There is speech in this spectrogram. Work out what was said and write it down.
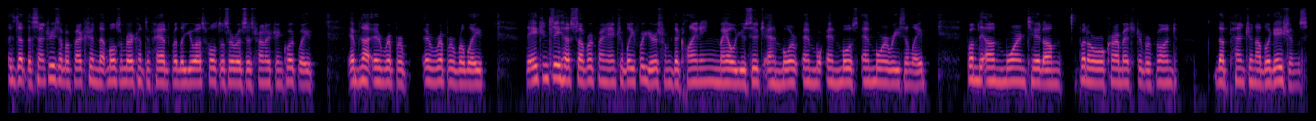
is that the centuries of affection that most Americans have had for the U.S. Postal Service is tarnishing quickly, if not irrepar- irreparably. The agency has suffered financially for years from declining mail usage and more and more and most and more recently from the unwarranted um federal requirements to refund the pension obligations.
